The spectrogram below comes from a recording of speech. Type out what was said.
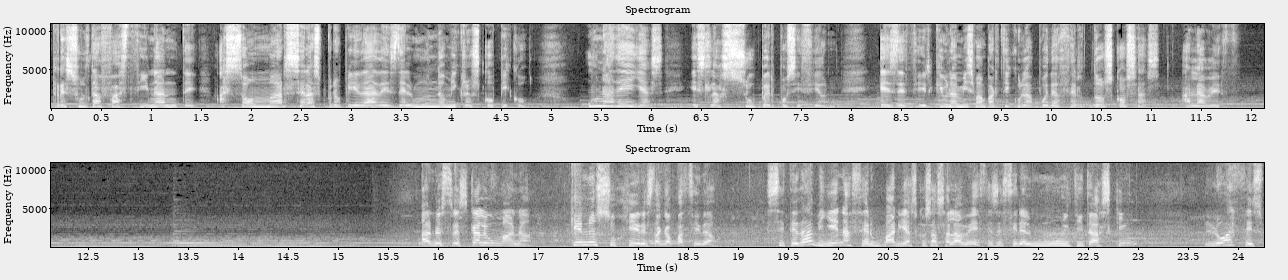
Resulta fascinante asomarse a las propiedades del mundo microscópico. Una de ellas es la superposición, es decir, que una misma partícula puede hacer dos cosas a la vez. A nuestra escala humana, ¿qué nos sugiere esta capacidad? ¿Se te da bien hacer varias cosas a la vez, es decir, el multitasking? ¿Lo haces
